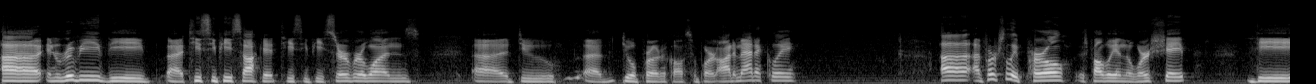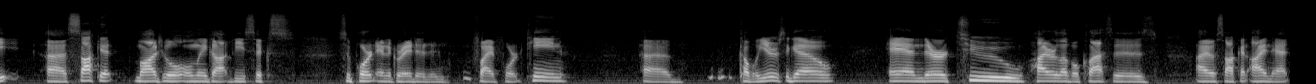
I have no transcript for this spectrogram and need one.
Uh, in Ruby, the uh, TCP socket, TCP server ones uh, do uh, dual protocol support automatically. Uh, unfortunately, Perl is probably in the worst shape. The uh, socket module only got v6 support integrated in 5.14 uh, a couple years ago. And there are two higher level classes, IO::Socket::INET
